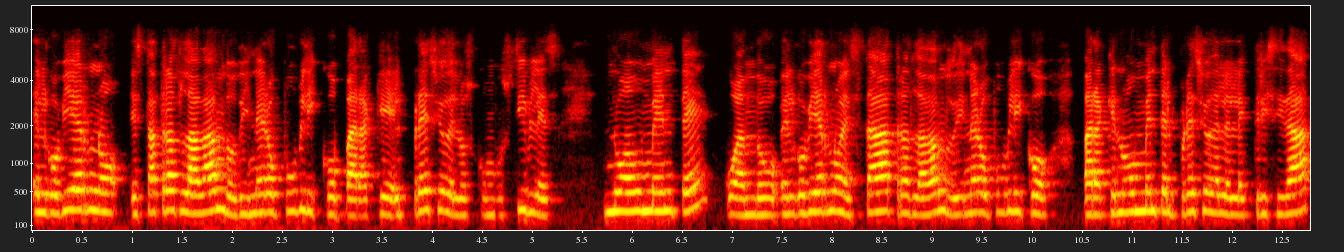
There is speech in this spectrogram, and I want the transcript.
el gobierno está trasladando dinero público para que el precio de los combustibles no aumente, cuando el gobierno está trasladando dinero público para que no aumente el precio de la electricidad,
